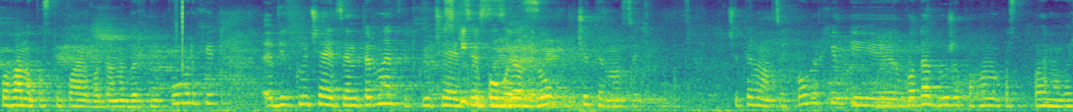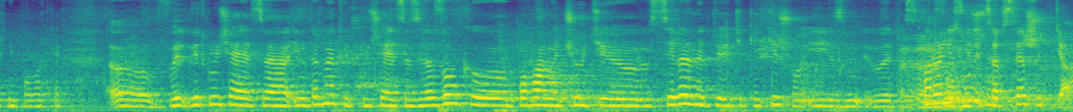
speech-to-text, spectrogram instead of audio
погано поступає вода на верхні поверхи. Е, Відключається інтернет, відключається Скільки поверхів? зв'язок 14. 14 поверхів і вода дуже погано поступає на верхні поверхи. Е, Відключається інтернет, відключається зв'язок, е, погано чуть е, сирени, тільки ті, що і Паралізується все життя.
